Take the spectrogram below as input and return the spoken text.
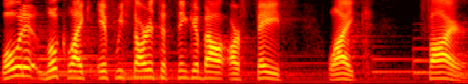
What would it look like if we started to think about our faith like fire?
